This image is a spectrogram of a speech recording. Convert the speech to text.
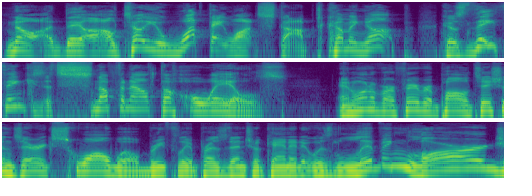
No, they, I'll tell you what they want stopped coming up because they think it's snuffing out the whales. And one of our favorite politicians, Eric Swalwell, briefly a presidential candidate, was living large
